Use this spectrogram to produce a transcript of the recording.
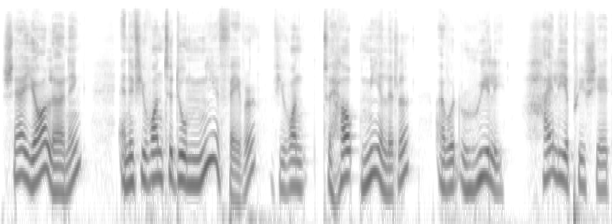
share your learning, and if you want to do me a favor, if you want to help me a little, I would really highly appreciate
